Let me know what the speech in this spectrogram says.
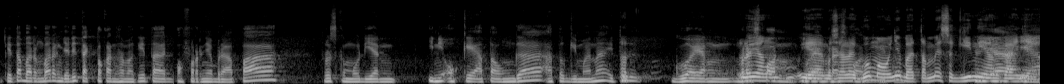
kita bareng-bareng. Jadi tektokan sama kita, offernya berapa, terus kemudian ini oke atau enggak atau gimana itu gua yang Lu yang merespon. gua ya yang misalnya gue maunya gitu. bottomnya segini Iya, angkanya. iya.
